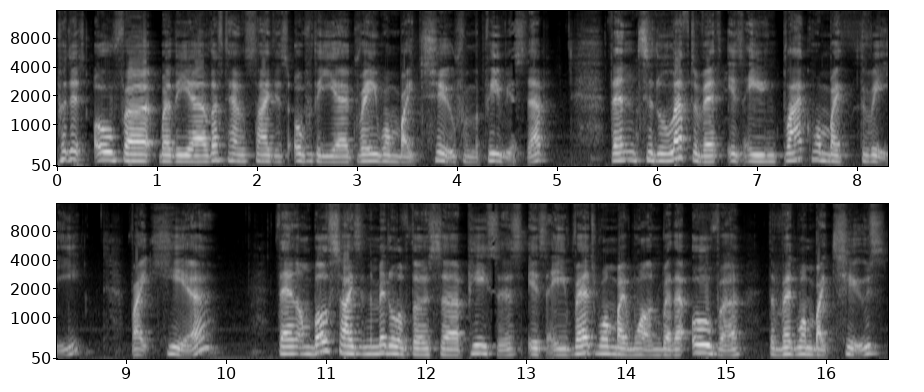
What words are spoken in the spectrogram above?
put it over where the uh, left-hand side is over the uh, grey 1x2 from the previous step. Then to the left of it is a black 1x3 right here. Then on both sides in the middle of those uh, pieces is a red 1x1 where they're over the red 1x2s.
